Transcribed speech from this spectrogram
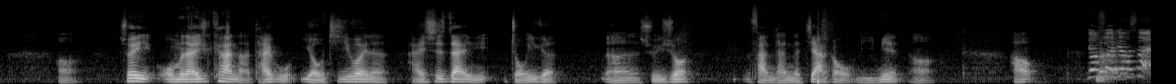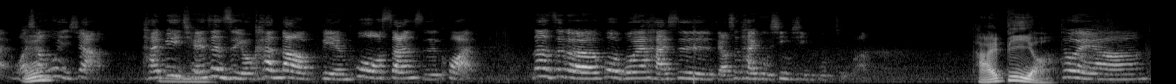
啊、哦，所以我们来去看呢、啊，台股有机会呢，还是在走一个呃，属于说反弹的架构里面啊、哦。好，廖帅，廖帅，我想问一下，嗯、台币前阵子有看到贬破三十块，那这个会不会还是表示台股信心不足啊？台币啊、哦？对呀、啊。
